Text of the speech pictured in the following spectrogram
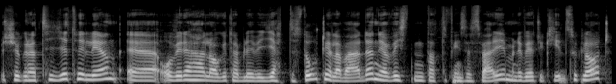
2010 tydligen. Eh, och vid det här laget har det blivit jättestort i hela världen. Jag visste inte att det finns i Sverige, men det vet ju Kid såklart.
